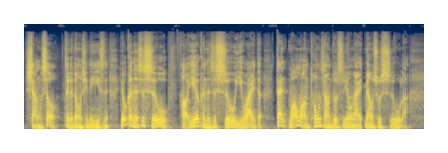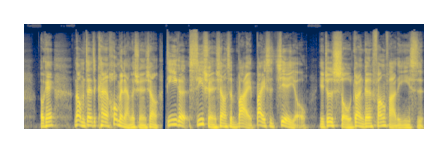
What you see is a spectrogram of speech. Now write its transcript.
享受这个东西的意思，有可能是食物，好，也有可能是食物以外的，但往往通常都是用来描述食物了。OK，那我们再看后面两个选项，第一个 C 选项是 by，by 是借由，也就是手段跟方法的意思。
